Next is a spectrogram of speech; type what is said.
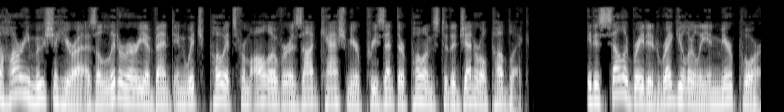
Pahari Mushahira is a literary event in which poets from all over Azad Kashmir present their poems to the general public. It is celebrated regularly in Mirpur,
